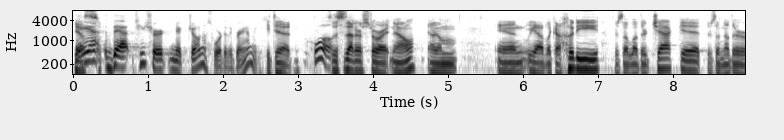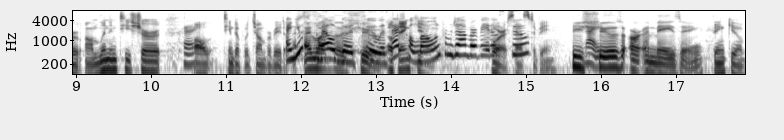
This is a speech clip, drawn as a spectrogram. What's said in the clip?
Yes. And that t-shirt Nick Jonas wore to the Grammys. He did. Cool. So this is at our store right now. Um, and we have like a hoodie, there's a leather jacket, there's another um, linen t-shirt, okay. all teamed up with John Varvatos. And you I smell good shoes. too. Is oh, that cologne you. from John Varvatos Of course, too? has to be. These nice. shoes are amazing. Thank you.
